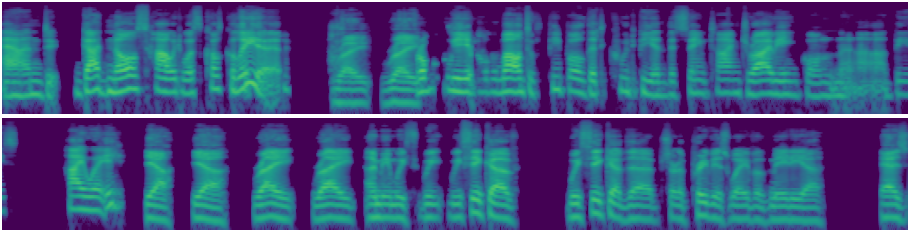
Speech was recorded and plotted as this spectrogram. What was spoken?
And God knows how it was calculated. Right, right. Probably the amount of people that could be at the same time driving on uh, this highway. Yeah, yeah, right, right. I mean, we we we think of we think of the sort of previous wave of media as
